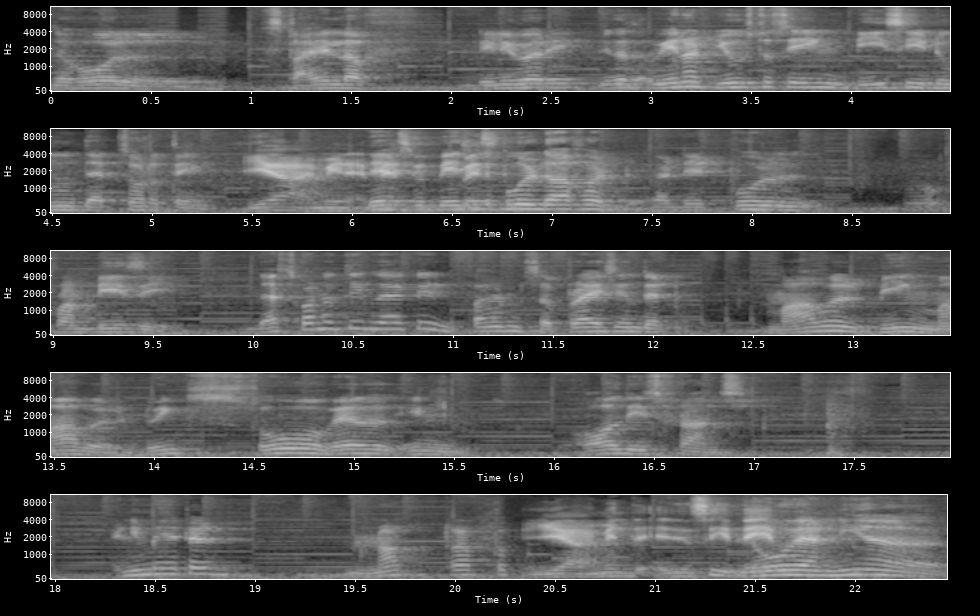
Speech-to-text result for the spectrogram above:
the whole style of delivery because we're not used to seeing DC do that sort of thing. Yeah, I mean, They basically best- pulled off a, a Deadpool from DC. That's one of the things I actually find surprising that Marvel, being Marvel, doing so well in all these fronts. Animated, not up Yeah, I mean, they, see, they nowhere near.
